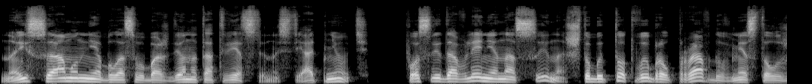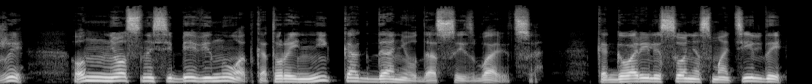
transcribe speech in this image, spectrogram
Но и сам он не был освобожден от ответственности, отнюдь. После давления на сына, чтобы тот выбрал правду вместо лжи, он нес на себе вину, от которой никогда не удастся избавиться. Как говорили Соня с Матильдой,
